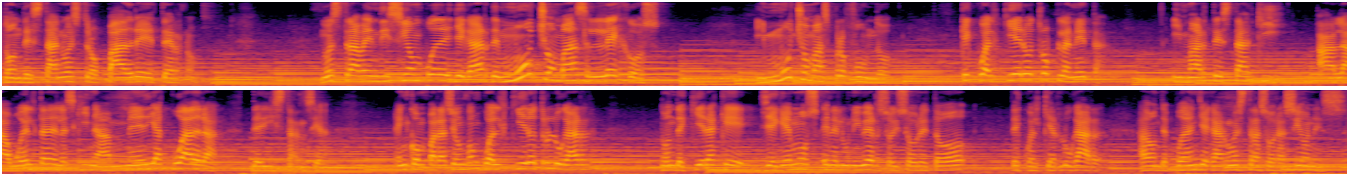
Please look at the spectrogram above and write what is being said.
donde está nuestro Padre eterno. Nuestra bendición puede llegar de mucho más lejos y mucho más profundo que cualquier otro planeta. Y Marte está aquí, a la vuelta de la esquina, a media cuadra de distancia, en comparación con cualquier otro lugar donde quiera que lleguemos en el universo y sobre todo de cualquier lugar a donde puedan llegar nuestras oraciones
